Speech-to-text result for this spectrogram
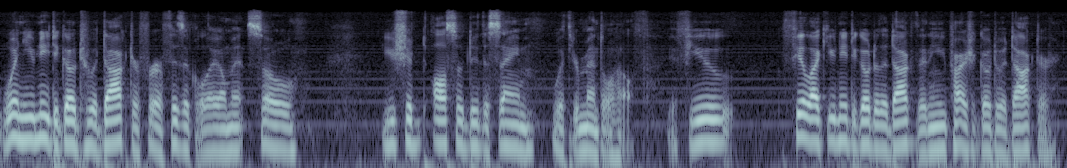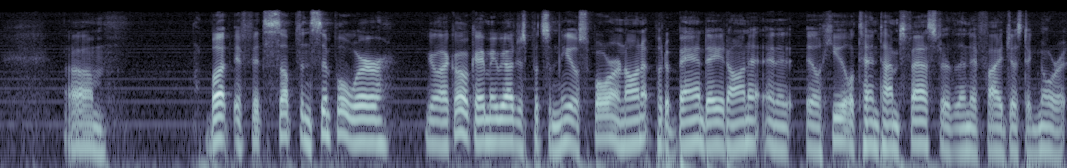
when you need to go to a doctor for a physical ailment, so you should also do the same with your mental health. If you feel like you need to go to the doctor, then you probably should go to a doctor. Um, but if it's something simple where you're like, okay, maybe I'll just put some neosporin on it, put a band aid on it, and it, will heal 10 times faster than if I just ignore it.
